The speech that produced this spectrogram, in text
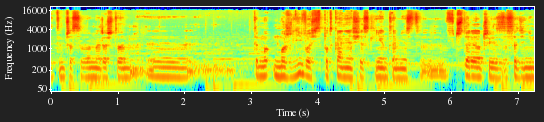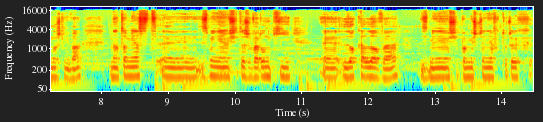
y, tymczasowym aresztem y, mo możliwość spotkania się z klientem jest w cztery oczy jest w zasadzie niemożliwa. Natomiast y, zmieniają się też warunki y, lokalowe zmieniają się pomieszczenia, w których y,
